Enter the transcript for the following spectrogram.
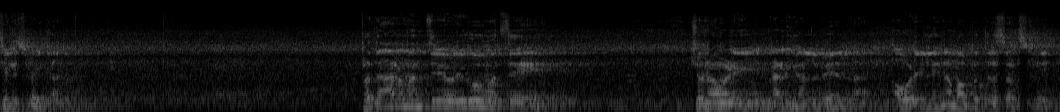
ತಿಳಿಸ್ಬೇಕಾಗುತ್ತೆ. ಪ್ರಧಾನಮಂತ್ರಿಯವರಿಗೂ ಮತ್ತೆ ಚುನಾವಣೆ ನನಗೆ ಅಲ್ವೇ ಅಲ್ಲ. ಅವರು ಇಲ್ಲಿ ನಾಮಪತ್ರ ಸಲ್ಲಿಸಲೇ ಇಲ್ಲ.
